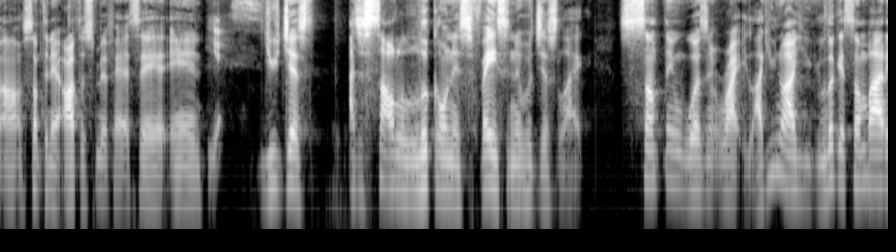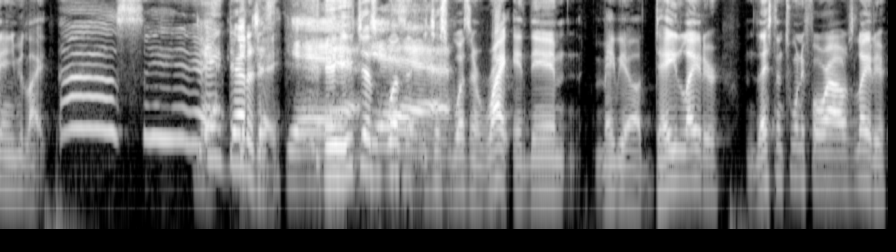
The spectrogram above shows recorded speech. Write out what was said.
uh, something that Arthur Smith had said, and Yes. you just I just saw the look on his face, and it was just like something wasn't right. Like you know, how you look at somebody and you're like, ah, see, yeah, ain't there today. Just, yeah, he just yeah. wasn't. It just wasn't right. And then maybe a day later, less than 24 hours later,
